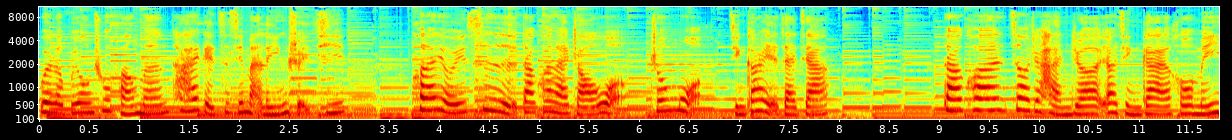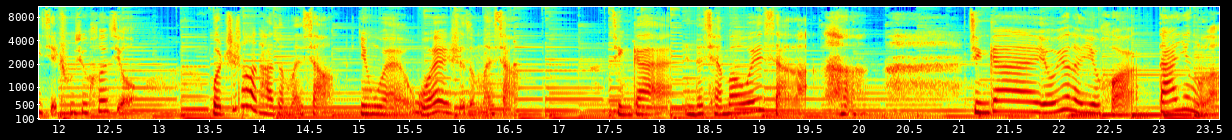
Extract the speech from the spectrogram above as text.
为了不用出房门，他还给自己买了饮水机。后来有一次，大宽来找我，周末井盖也在家。大宽叫着喊着要井盖和我们一起出去喝酒。我知道他怎么想，因为我也是这么想。井盖，你的钱包危险了。井盖犹豫了一会儿，答应了。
